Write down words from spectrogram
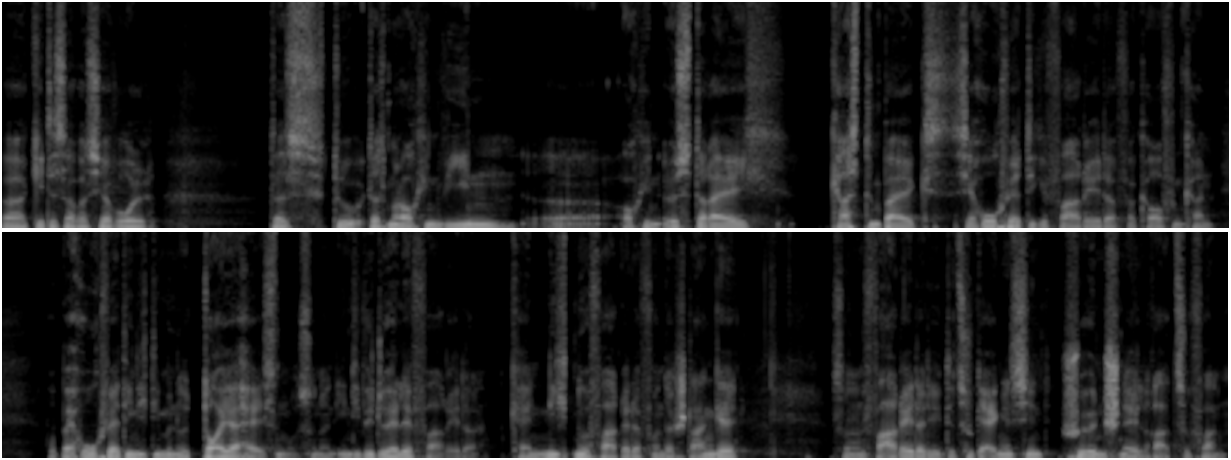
äh, geht es aber sehr wohl, dass, du, dass man auch in Wien, äh, auch in Österreich Custom Bikes, sehr hochwertige Fahrräder verkaufen kann. Wobei hochwertig nicht immer nur teuer heißen muss, sondern individuelle Fahrräder. Kein, nicht nur Fahrräder von der Stange, sondern Fahrräder, die dazu geeignet sind, schön schnell Rad zu fahren.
